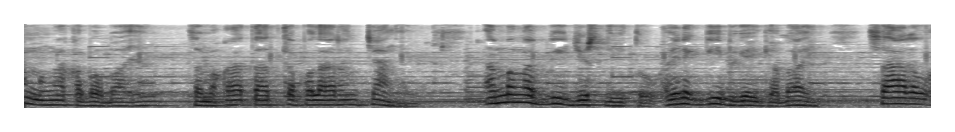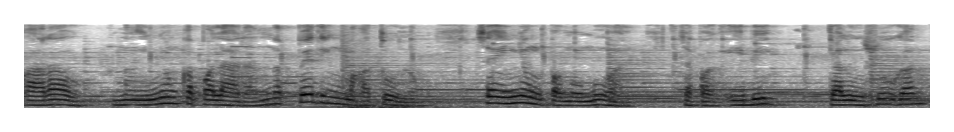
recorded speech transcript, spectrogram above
mga kababayan sa Makata at Kapalaran Channel? Ang mga videos dito ay nagbibigay gabay sa araw-araw ng inyong kapalaran na pwedeng makatulong sa inyong pamumuhay sa pag-ibig, kalusugan,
